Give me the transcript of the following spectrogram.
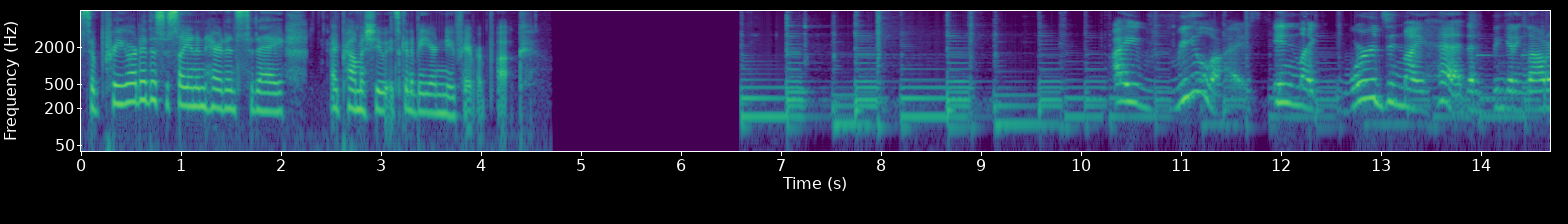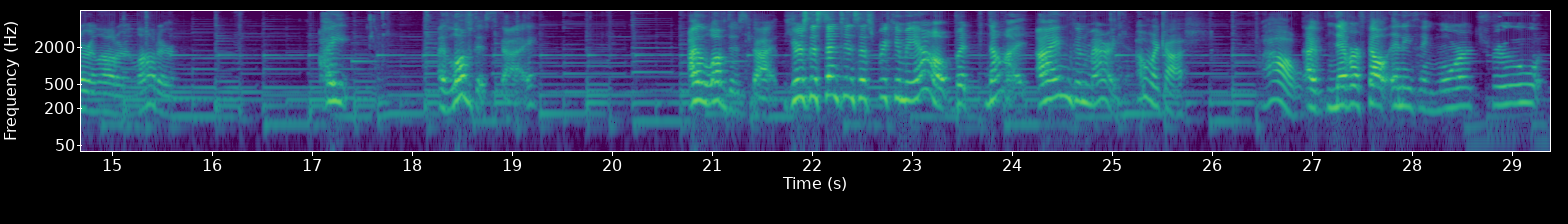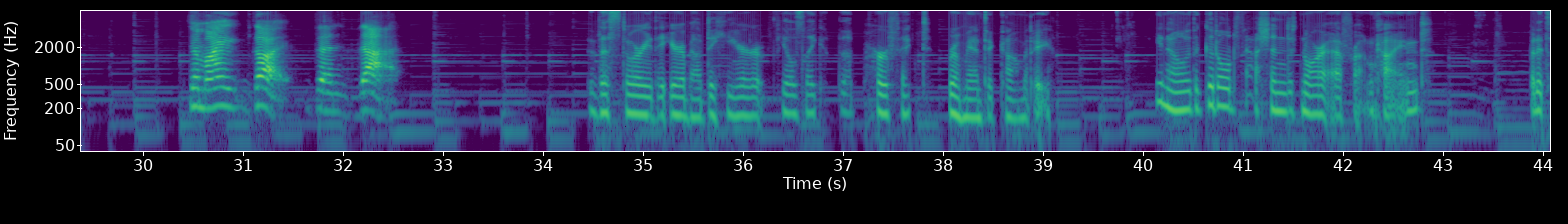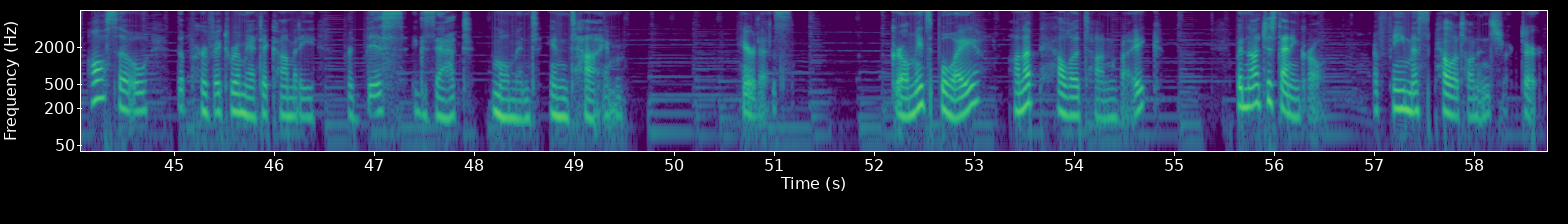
So pre order The Sicilian Inheritance today. I promise you it's going to be your new favorite book. I realized in like words in my head that have been getting louder and louder and louder. I I love this guy. I love this guy. Here's the sentence that's freaking me out, but not. I'm gonna marry him. Oh my gosh. Wow. I've never felt anything more true to my gut than that. The story that you're about to hear feels like the perfect romantic comedy. You know, the good old fashioned Nora Ephron kind. But it's also the perfect romantic comedy for this exact moment in time. Here it is Girl meets boy on a Peloton bike, but not just any girl, a famous Peloton instructor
